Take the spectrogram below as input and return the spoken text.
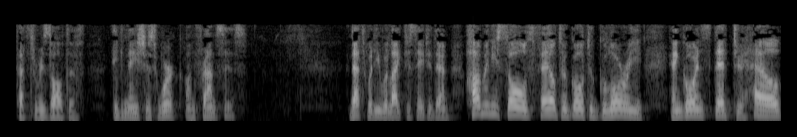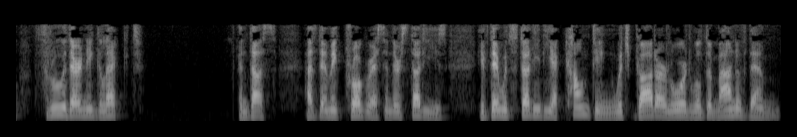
That's the result of Ignatius' work on Francis. That's what he would like to say to them. How many souls fail to go to glory and go instead to hell through their neglect? And thus, as they make progress in their studies, if they would study the accounting which God our Lord will demand of them,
